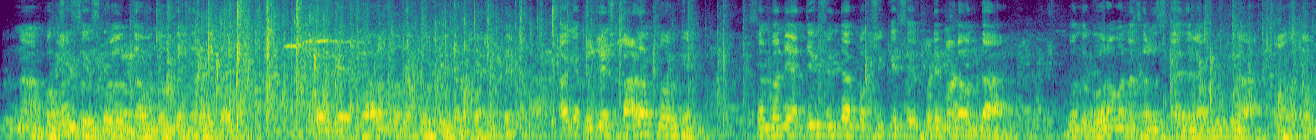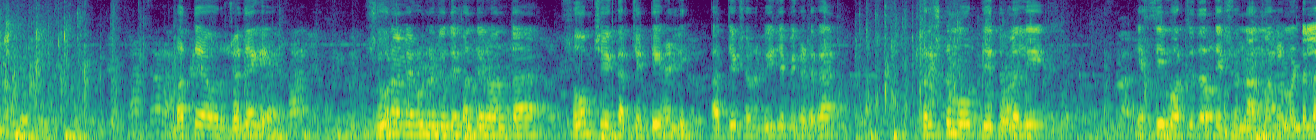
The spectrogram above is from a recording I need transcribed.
ಪಕ್ಷಕ್ಕೆ ಸೇರಿಸ್ಕೊಳ್ಳುವಂಥ ಒಂದು ಇದೆ. ಅವ್ರಿಗೆ ನಮ್ಮ ಹಾಗೆ ಬ್ರಿಜೇಶ್ ಕಾಳಪ್ಪನವ್ರಿಗೆ ಸನ್ಮಾನ್ಯ ಅಧ್ಯಕ್ಷರಿಂದ ಪಕ್ಷಕ್ಕೆ ಸೇರ್ಪಡೆ ಮಾಡುವಂಥ ಒಂದು ಗೌರವವನ್ನು ಸಲ್ಲಿಸ್ತಾ ಇದ್ದಾರೆ. ಅವರು ಕೂಡ ಸ್ವಾಗತವನ್ನು ಕೊಡ್ತೀವಿ ಮತ್ತು ಅವ್ರ ಜೊತೆಗೆ ಶಿವರಾಮೇಗೌಡರ ಜೊತೆ ಬಂದಿರುವಂಥ ಸೋಮಶೇಖರ್ ಚೆಟ್ಟಿಹಳ್ಳಿ ಅಧ್ಯಕ್ಷರು ಬಿ ಜೆ ಪಿ ಘಟಕ, ಕೃಷ್ಣಮೂರ್ತಿ ತೊಳಲಿ ಎಸ್ ಸಿ ಮೋರ್ಚಾದ ಅಧ್ಯಕ್ಷರು ನಾಗಮಂಗಲ ಮಂಡಲ,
